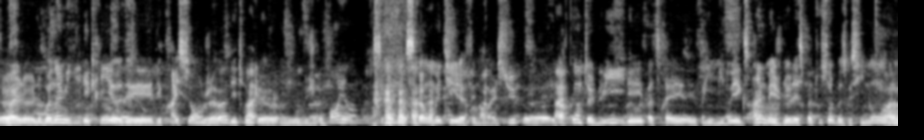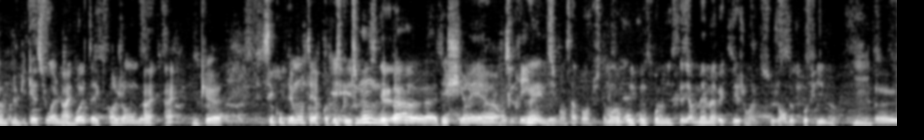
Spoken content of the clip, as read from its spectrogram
Euh, Ouais. le, le bonhomme, il, il écrit euh, des, des pricers en Java, des trucs, Ouais. euh, j'y comprends rien. hein. C'est pas, mon métier, il a fait normal sup. et. Par contre, lui, il est pas très. Enfin, il bidouille Ouais. mais je le laisse pas tout seul parce que sinon, mon application, elle boîte avec trois jambes. Donc, c'est complémentaire, quoi. Parce Et- que et tout le monde n'est pas euh, à déchirer euh, en Spring. Rails, je pense, apporte justement un bon compromis. C'est-à-dire, même avec des gens avec ce genre de profil, Hmm. euh,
